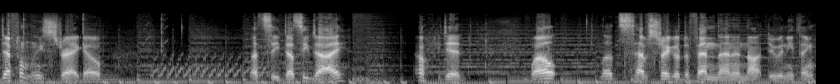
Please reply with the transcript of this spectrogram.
Definitely Strago. Let's see, does he die? Oh, he did. Well, let's have Strago defend then and not do anything.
